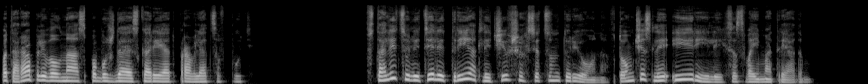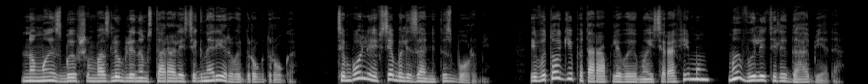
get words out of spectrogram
поторапливал нас, побуждая скорее отправляться в путь. В столицу летели три отличившихся Центуриона, в том числе и Ирилий со своим отрядом. Но мы с бывшим возлюбленным старались игнорировать друг друга. Тем более все были заняты сборами. И в итоге, поторапливаемые Серафимом, мы вылетели до обеда.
